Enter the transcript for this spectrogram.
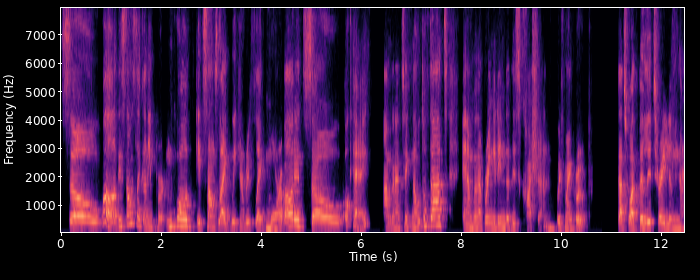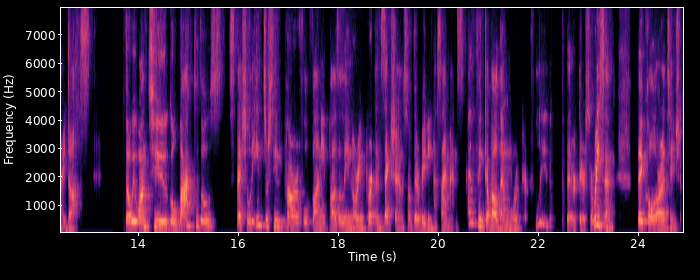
So, well, this sounds like an important quote. It sounds like we can reflect more about it. So, okay, I'm going to take note of that and I'm going to bring it in the discussion with my group. That's what the literary luminary does. So, we want to go back to those especially interesting, powerful, funny, puzzling, or important sections of their reading assignments and think about them more carefully. There, there's a reason they call our attention.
